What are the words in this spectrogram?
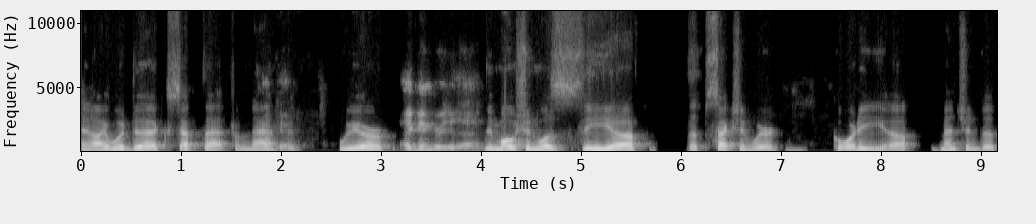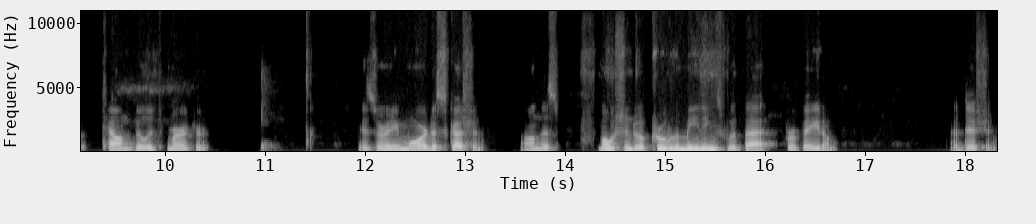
And I would uh, accept that from Nat. Okay. That We are, I can agree to that. the motion was the, uh, the section where Gordy, uh, mentioned the town-village merger. Is there any more discussion on this motion to approve the meetings with that verbatim addition?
